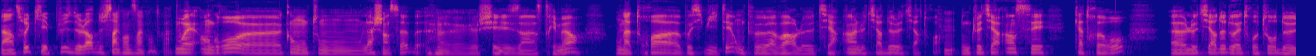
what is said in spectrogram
mais un truc qui est plus de l'ordre du 50-50. Quoi. Ouais, en gros, euh, quand on lâche un sub euh, chez un streamer, on a trois euh, possibilités. On peut avoir le tiers 1, le tiers 2, le tiers 3. Mm. Donc le tiers 1, c'est 4 euros. Euh, le tiers 2 doit être autour de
